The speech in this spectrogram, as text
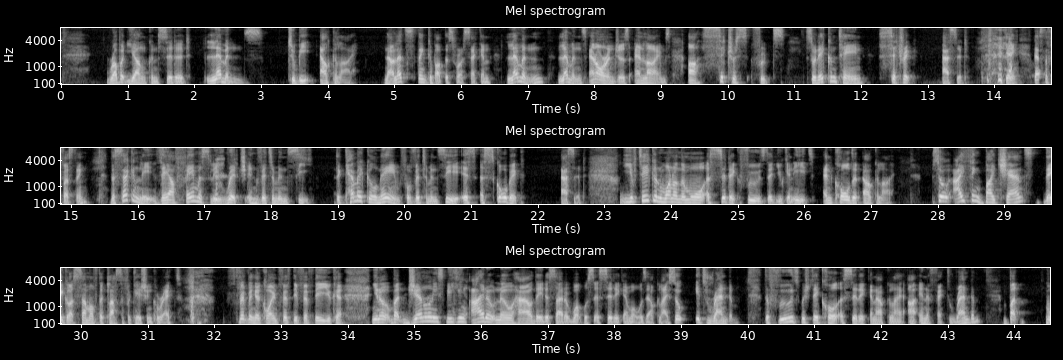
Robert Young considered lemons to be alkali. Now let's think about this for a second. Lemon, lemons and oranges and limes are citrus fruits. So they contain citric acid. Okay, that's the first thing. The secondly, they are famously rich in vitamin C. The chemical name for vitamin C is ascorbic acid. You've taken one of the more acidic foods that you can eat and called it alkali. So I think by chance they got some of the classification correct. Flipping a coin 50 50, you can, you know, but generally speaking, I don't know how they decided what was acidic and what was alkali. So it's random. The foods which they call acidic and alkali are in effect random, but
